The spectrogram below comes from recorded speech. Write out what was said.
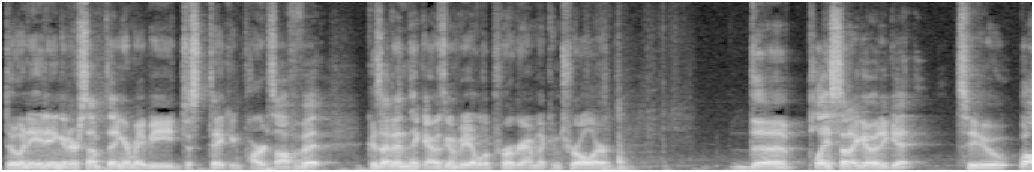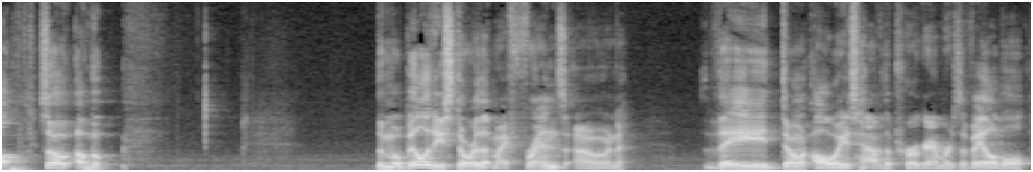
donating it or something, or maybe just taking parts off of it, because I didn't think I was gonna be able to program the controller. The place that I go to get to, well, so mo the mobility store that my friends own, they don't always have the programmers available,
